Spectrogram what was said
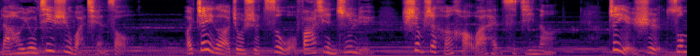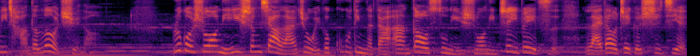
然后又继续往前走，而这个就是自我发现之旅，是不是很好玩、很刺激呢？这也是捉迷藏的乐趣呢。如果说你一生下来就有一个固定的答案，告诉你说你这一辈子来到这个世界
